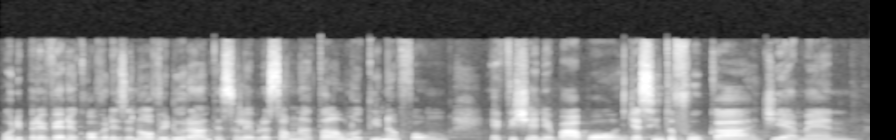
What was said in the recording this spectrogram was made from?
onde prevene Covid-19 durante a celebração Natal no Tinafon. Efigênia Babo, Jacinto Fuca, GMN.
